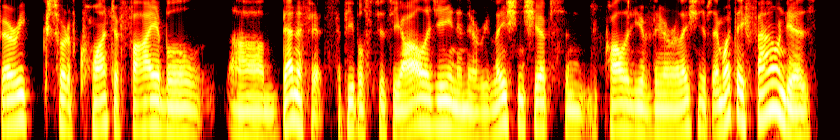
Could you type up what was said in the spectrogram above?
very sort of quantifiable um, benefits to people's physiology and in their relationships and the quality of their relationships. And what they found is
